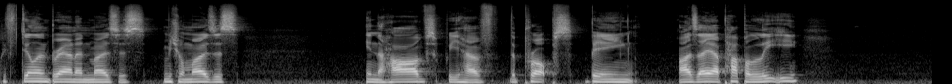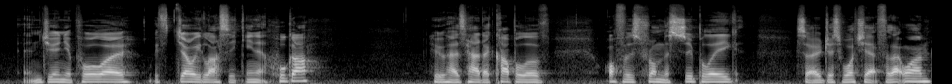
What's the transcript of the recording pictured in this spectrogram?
with Dylan Brown and Moses Mitchell Moses in the halves. We have the props being Isaiah Papali'i and Junior Paulo, with Joey Lussick in at hooker, who has had a couple of offers from the Super League, so just watch out for that one.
